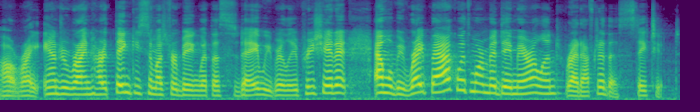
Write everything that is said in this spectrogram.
All right, Andrew Reinhardt, thank you so much for being with us today. We really appreciate it. And we'll be right back with more Midday Maryland right after this. Stay tuned.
